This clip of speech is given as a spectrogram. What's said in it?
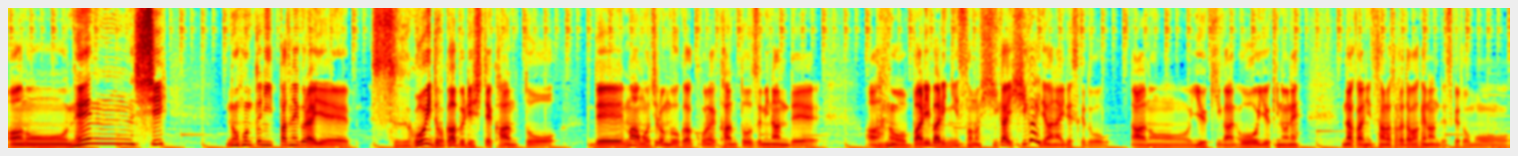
あのー、年始の本当に一発目ぐらいですごいドカぶりして関東。でまあもちろん僕はこれ関東済みなんであのバリバリにその被害被害ではないですけどあの雪が大雪のね中にさらされたわけなんですけども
